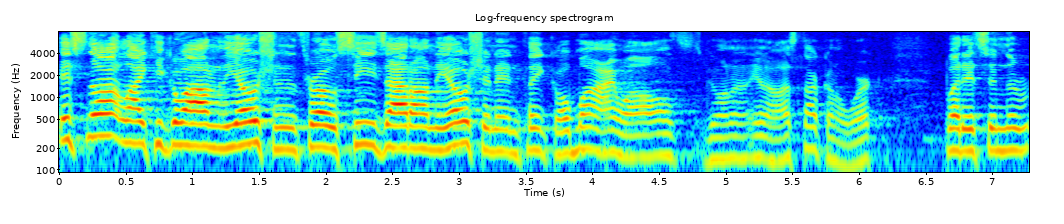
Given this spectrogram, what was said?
It's not like you go out in the ocean and throw seeds out on the ocean and think, oh my, well, it's gonna, you know, that's not going to work. But it's in the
